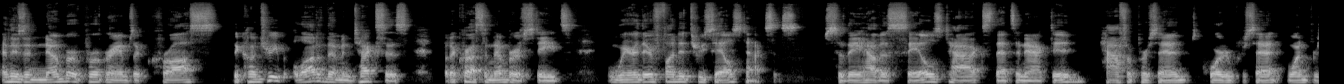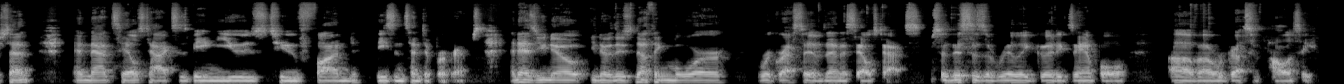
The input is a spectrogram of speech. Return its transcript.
And there's a number of programs across the country, a lot of them in Texas, but across a number of states where they're funded through sales taxes. So they have a sales tax that's enacted, half a percent, quarter percent, 1%, and that sales tax is being used to fund these incentive programs. And as you know, you know, there's nothing more regressive than a sales tax. So this is a really good example of a regressive policy.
